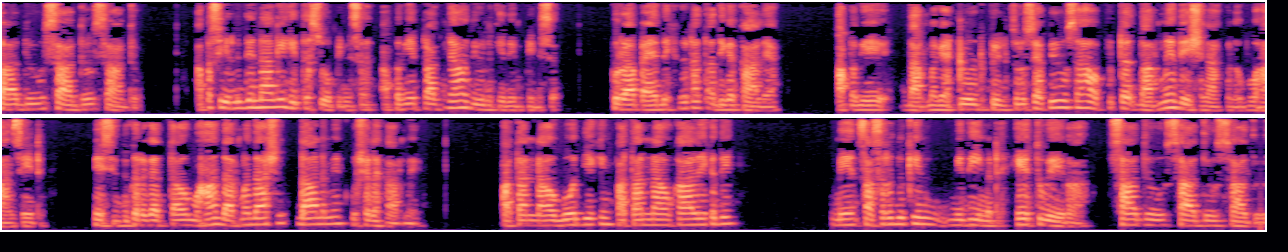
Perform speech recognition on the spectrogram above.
සාදු සාදු සාදු. අප සියලු දෙනාගේ හිතසුව පිණිස අපගේ ප්‍රඥාව දියුණු කිරීම පිණිස පුරා පැය දෙකකටත් අධික කාලයක් අපගේ ධර්ම ගැටළු වලට පිළිතුරු සැපයූ සහ අපට ධර්මයේ දේශනා කළ ඔබ වහන්සේට මේ සිදු කරගත්තා වූ මහා ධර්ම දානමය කුශල කර්මය. පතන් අවබෝධයකින් පතන්නා වූ කාලයකදී මේ සසර දුකින් මිදීමට හේතු වේවා. සාදු සාදු සාදු.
